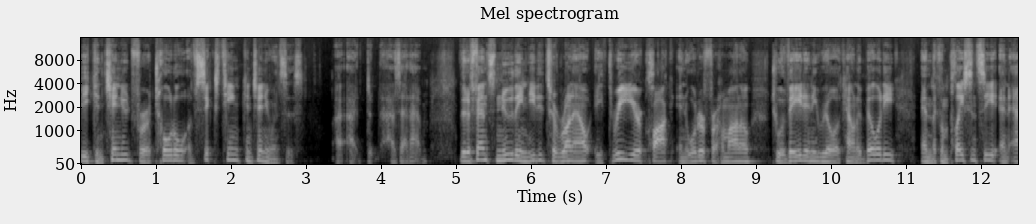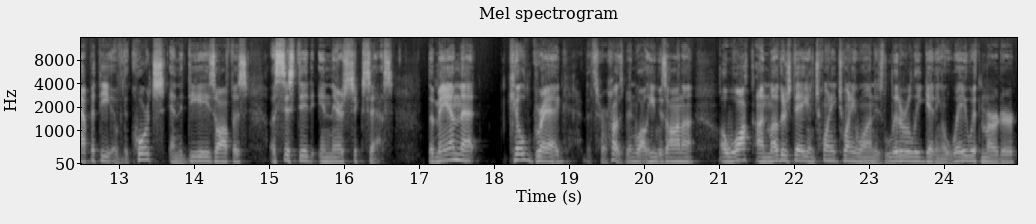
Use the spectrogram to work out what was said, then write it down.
be continued for a total of 16 continuances. I, I, how's that happen? The defense knew they needed to run out a three year clock in order for Hamano to evade any real accountability, and the complacency and apathy of the courts and the DA's office assisted in their success. The man that killed Greg, that's her husband, while he was on a, a walk on Mother's Day in 2021 is literally getting away with murder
